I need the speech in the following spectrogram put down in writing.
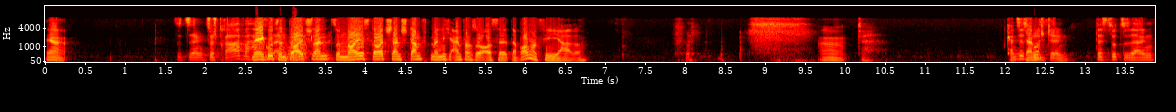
Ja. sozusagen zur Strafe Na nee, gut, so ein Deutschland, so ein neues Deutschland stampft man nicht einfach so aus der, da braucht man vier Jahre. Ah, Da. Kannst du dir das vorstellen? Das sozusagen,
